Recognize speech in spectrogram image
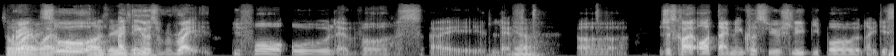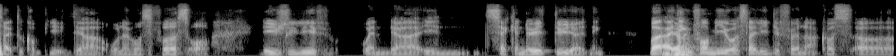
So why, Correct. why so what, what was the reason? I think it was right before O levels I left. Yeah. Uh, which is quite odd timing because usually people like decide to complete their O levels first, or they usually leave when they are in secondary three, I think. But I think for me it was slightly different because uh,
